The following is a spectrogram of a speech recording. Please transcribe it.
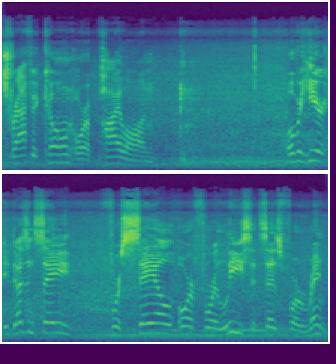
Traffic cone or a pylon. Over here, it doesn't say for sale or for lease, it says for rent.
